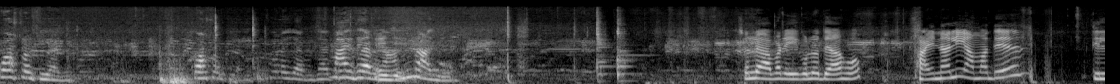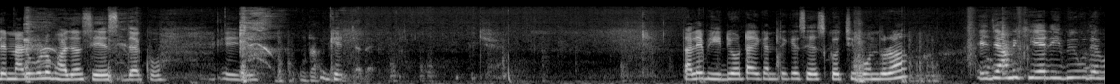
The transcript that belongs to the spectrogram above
কষ্ট ঠিক আছে চলে আবার এইগুলো দেওয়া হোক। ফাইনালি আমাদের তিলের নাড়ুগুলো ভাজা শেষ, দেখো। এই যে তাহলে ভিডিওটা এখান থেকে শেষ করছি বন্ধুরা। এই যে আমি খেয়ে রিভিউ দেব।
